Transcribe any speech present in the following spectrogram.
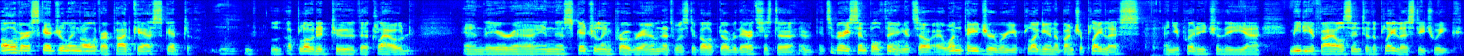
all of our scheduling, all of our podcasts get uploaded to the cloud, and they're uh, in this scheduling program that was developed over there. It's just a it's a very simple thing. It's a, a one pager where you plug in a bunch of playlists and you put each of the uh, media files into the playlist each week.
